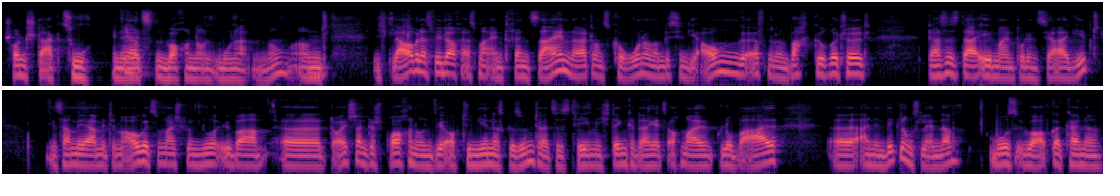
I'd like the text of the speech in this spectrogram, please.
schon stark zu in den Ja. letzten Wochen und Monaten. Ne? Und ich glaube, das wird auch erstmal ein Trend sein. Da hat uns Corona so ein bisschen die Augen geöffnet und wachgerüttelt, dass es da eben ein Potenzial gibt. Jetzt haben wir ja mit dem Auge zum Beispiel nur über äh, Deutschland gesprochen und wir optimieren das Gesundheitssystem. Ich denke da jetzt auch mal global äh, an Entwicklungsländer, wo es überhaupt gar keine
